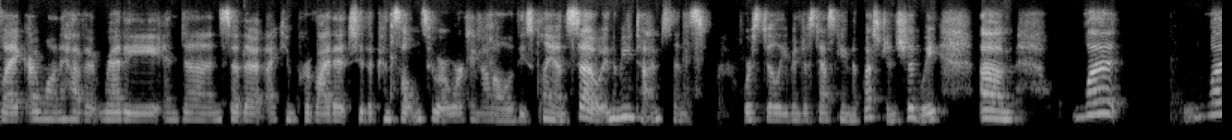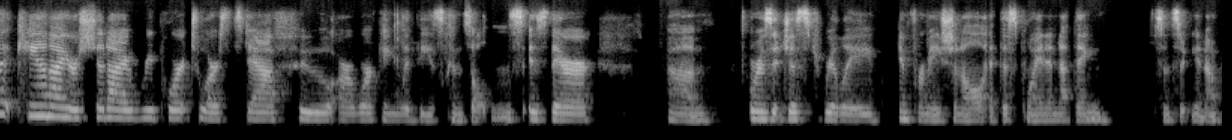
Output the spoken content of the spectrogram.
like I want to have it ready and done so that I can provide it to the consultants who are working on all of these plans. So in the meantime, since we're still even just asking the question, should we? Um, what what can I or should I report to our staff who are working with these consultants? Is there um, or is it just really informational at this point and nothing since, you know,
